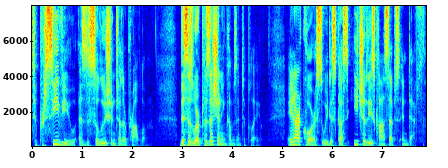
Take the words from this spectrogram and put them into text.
to perceive you as the solution to their problem. This is where positioning comes into play. In our course, we discuss each of these concepts in depth.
